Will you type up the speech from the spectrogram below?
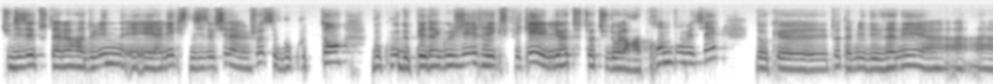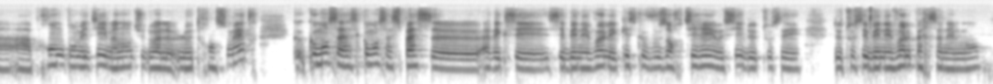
tu disais tout à l'heure, Adeline et, Alix disaient aussi la même chose, c'est beaucoup de temps, beaucoup de pédagogie, réexpliquer. Elliot, toi, tu dois leur apprendre ton métier. Donc, euh, toi, tu as mis des années à, apprendre ton métier et maintenant, tu dois le, transmettre. Comment ça, se passe avec ces, bénévoles et qu'est-ce que vous en retirez aussi de tous ces bénévoles personnellement?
